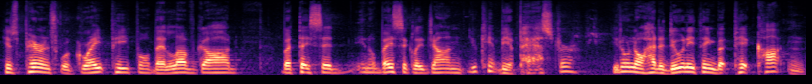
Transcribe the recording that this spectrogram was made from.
His parents were great people. They loved God, but they said, you know, basically, John, you can't be a pastor. You don't know how to do anything but pick cotton.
